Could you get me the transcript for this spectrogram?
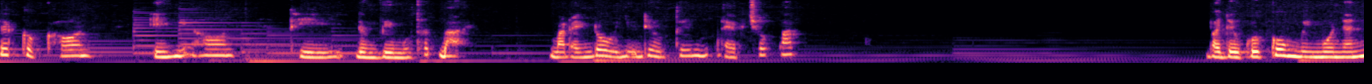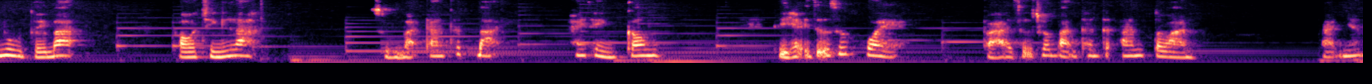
tích cực hơn, ý nghĩa hơn thì đừng vì một thất bại mà đánh đổi những điều tươi đẹp trước mắt và điều cuối cùng mình muốn nhắn nhủ tới bạn, đó chính là dù bạn đang thất bại hay thành công thì hãy giữ sức khỏe và giữ cho bản thân thật an toàn. Bạn nhé.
